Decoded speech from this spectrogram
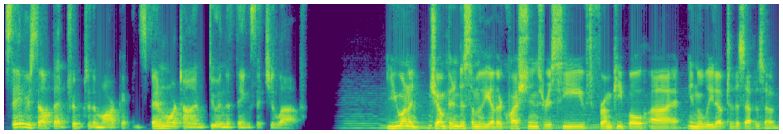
Save yourself that trip to the market and spend more time doing the things that you love. You want to jump into some of the other questions received from people uh, in the lead up to this episode?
